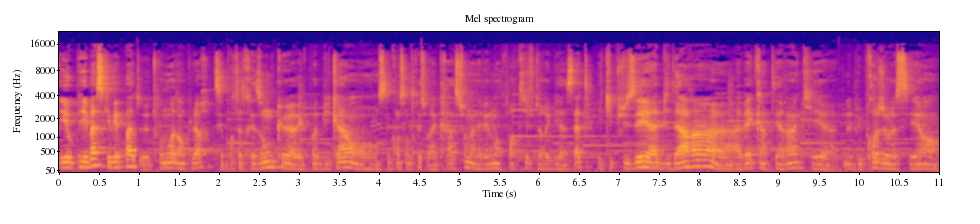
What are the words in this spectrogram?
Et au Pays Basque, il n'y avait pas de tournoi d'ampleur. C'est pour cette raison qu'avec Paul Bicard, on s'est concentré sur la création d'un événement sportif de rugby à 7 et qui plus est à Bidar, euh, avec un terrain qui est euh, le plus proche de l'océan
